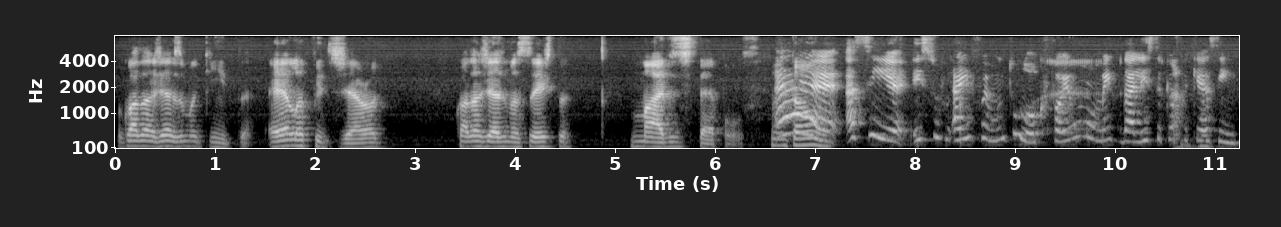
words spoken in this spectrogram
O 45º, Ella Fitzgerald. 46º, Mavis Staples. Então, É, assim, isso aí foi muito louco. Foi um momento da lista que eu fiquei assim,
